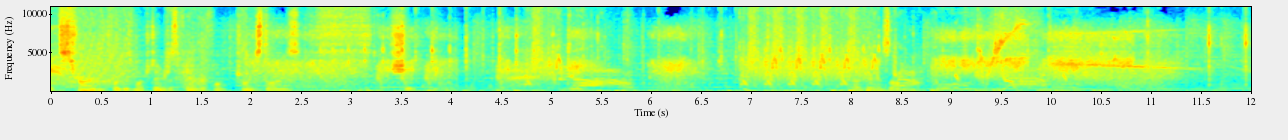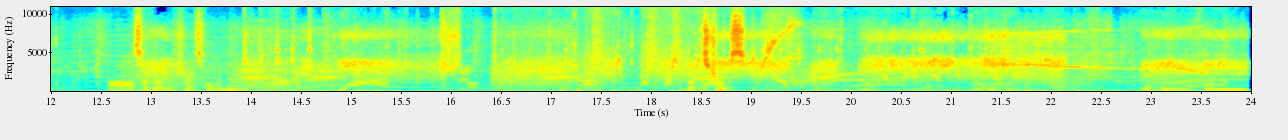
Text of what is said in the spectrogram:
let's try and inflict as much damage as I can before Trunks dies. Shit. Damn, it's that one. Ah, uh, so I'm gonna transform again. You got this Trunks. Whooping, please.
